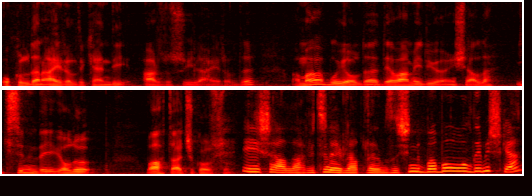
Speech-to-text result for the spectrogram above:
okuldan ayrıldı, kendi arzusuyla ayrıldı. Ama bu yolda devam ediyor inşallah. İkisinin de yolu bahtı açık olsun. İnşallah bütün evlatlarımızın. Şimdi baba oğul demişken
